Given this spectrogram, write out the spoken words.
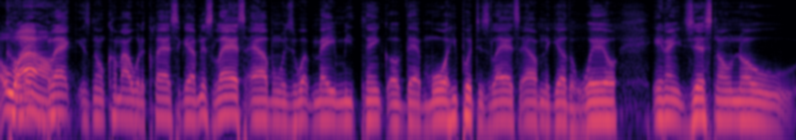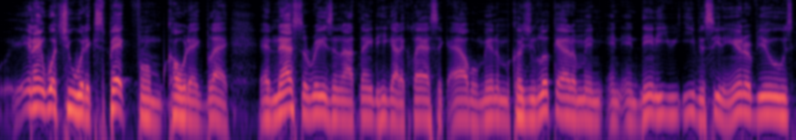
Oh, Kodak wow. Black is gonna come out with a classic album. This last album was what made me think of that more. He put this last album together well. It ain't just no no. It ain't what you would expect from Kodak Black, and that's the reason I think that he got a classic album in him because you look at him and and, and then you even see the interviews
